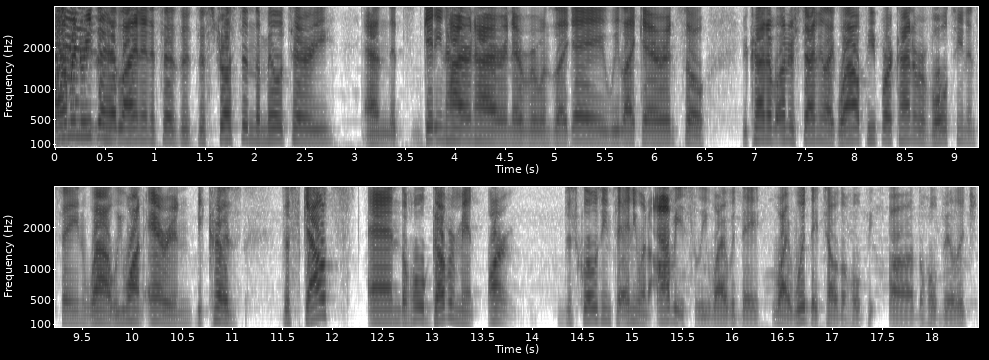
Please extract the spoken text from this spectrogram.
Armin reads a headline and it says there's distrust in the military and it's getting higher and higher, and everyone's like, hey, we like Aaron. So you're kind of understanding, like, wow, people are kind of revolting and saying, wow, we want Aaron because the scouts and the whole government aren't disclosing to anyone. Obviously, why would they? Why would they tell the whole uh, the whole village?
